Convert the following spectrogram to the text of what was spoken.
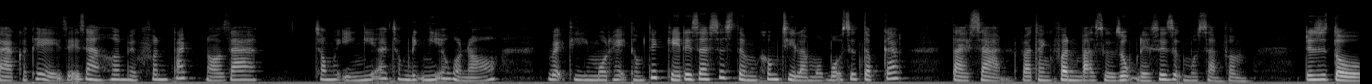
và có thể dễ dàng hơn việc phân tách nó ra trong ý nghĩa, trong định nghĩa của nó. Vậy thì một hệ thống thiết kế design system không chỉ là một bộ sưu tập các tài sản và thành phần bạn sử dụng để xây dựng một sản phẩm digital.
